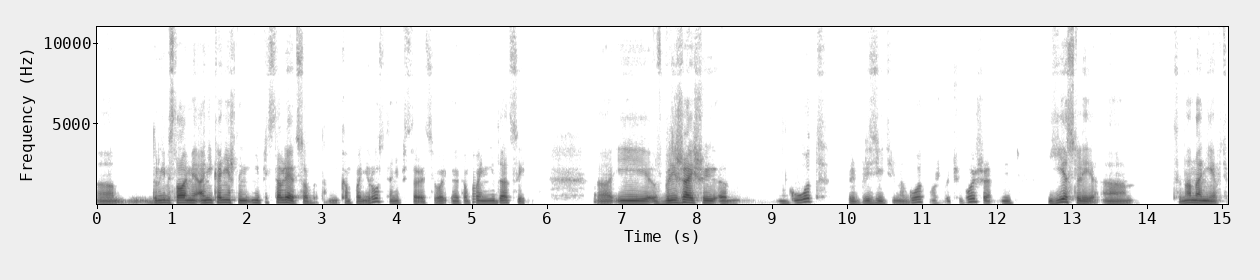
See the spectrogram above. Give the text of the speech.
А, другими словами, они, конечно, не представляют собой там, компании роста, они представляют собой э, компании недооцененные. А, и в ближайший э, год, приблизительно год, может быть, чуть больше, Если а, цена на нефть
